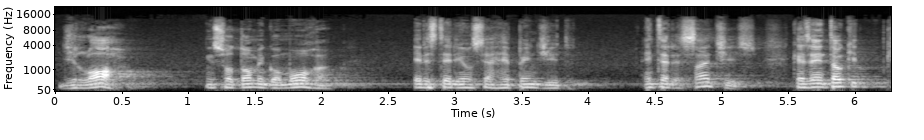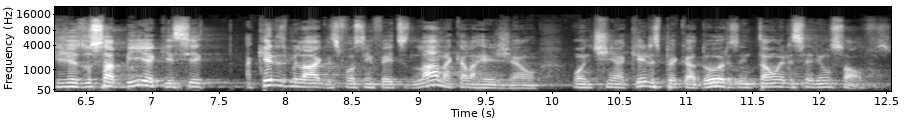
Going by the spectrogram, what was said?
de Ló, em Sodoma e Gomorra, eles teriam se arrependido. É interessante isso. Quer dizer, então, que, que Jesus sabia que se aqueles milagres fossem feitos lá naquela região, onde tinha aqueles pecadores, então eles seriam salvos.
